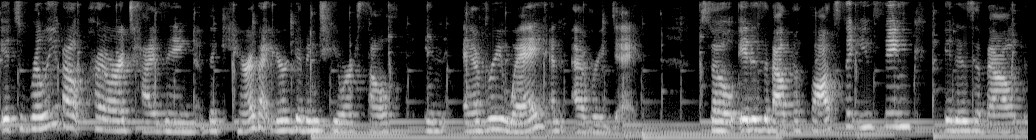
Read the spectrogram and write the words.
it's really about prioritizing the care that you're giving to yourself in every way and every day. So it is about the thoughts that you think, it is about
